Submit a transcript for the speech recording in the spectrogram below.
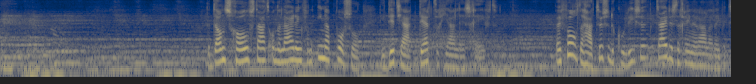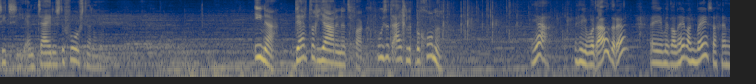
De dansschool staat onder leiding van Ina Possel, die dit jaar 30 jaar les geeft. Wij volgden haar tussen de coulissen tijdens de generale repetitie en tijdens de voorstellingen. Ina, 30 jaar in het vak. Hoe is het eigenlijk begonnen? Ja, je wordt ouder hè? En je bent al heel lang bezig. En, uh,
